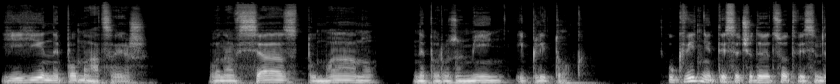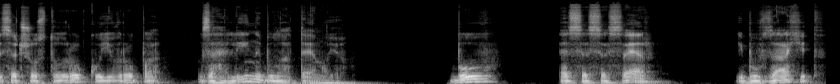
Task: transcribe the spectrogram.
Її не помацаєш. Вона вся з туману, непорозумінь і пліток. У квітні 1986 року Європа взагалі не була темою. Був СССР і був Захід,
